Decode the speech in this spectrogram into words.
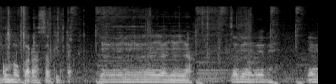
ゴン箱からあさってきたいやいやいやいやいやいややべやべやべや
